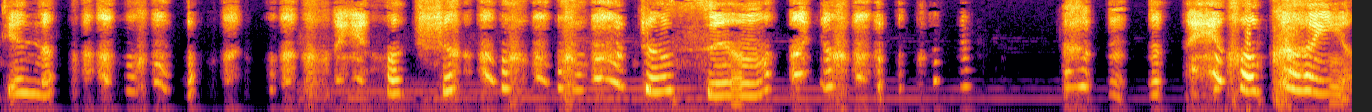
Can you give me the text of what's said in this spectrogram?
天哪，好深，胀死人了！好快呀！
